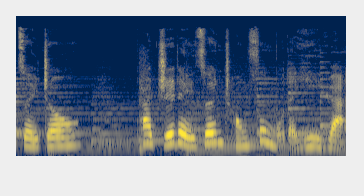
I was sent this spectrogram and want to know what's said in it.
最终，他只得遵从父母的意愿，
